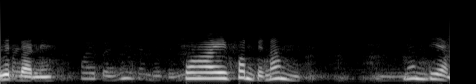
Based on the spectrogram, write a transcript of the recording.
อึดบัดนี้ค่ อยไปนี่จังเลยซอยฟ้อนไปน้ำน้ำเลี้ยง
